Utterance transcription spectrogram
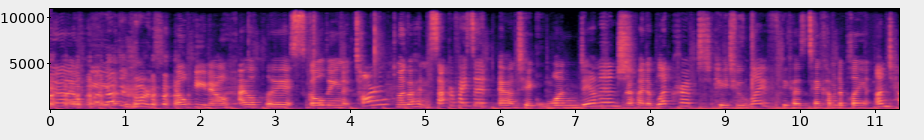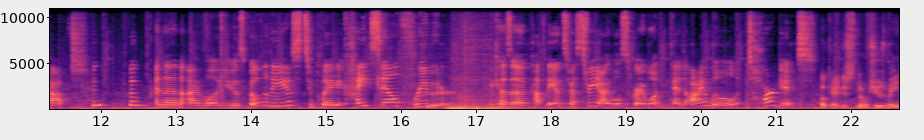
Oh, LP. Magic cards. LP now. I will play Scalding Tarn. I'm gonna go ahead and sacrifice it and take one damage. I'm gonna find a Blood Crypt, pay two life because it's gonna come into play untapped. Boop, boop. And then I will use both of these to play Kitesail Freebooter. Because of Path of Ancestry, I will scry one, and I will target. Okay, just don't choose me.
